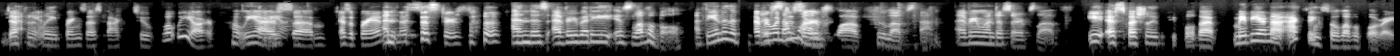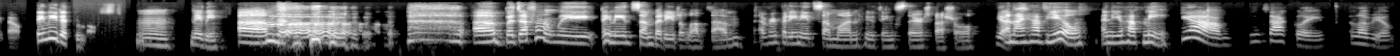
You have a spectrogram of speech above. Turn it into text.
Yeah, yeah. definitely brings us back to what we are what we are as, um, as a brand and, And- as sisters. and as everybody is lovable at the end of the day Everyone deserves love, who loves them everyone deserves love especially the people that maybe are not acting so lovable right now. They need it the most. Mm, maybe um uh, but definitely they need somebody to love them everybody needs someone who thinks they're special Yes. and i have you and you have me Yeah, exactly. I love you.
